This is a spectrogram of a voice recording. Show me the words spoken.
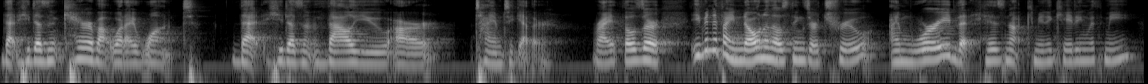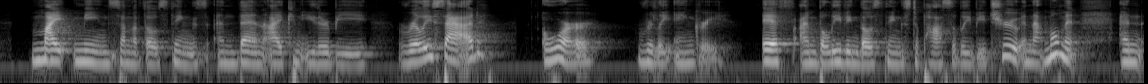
that he doesn't care about what I want, that he doesn't value our time together right? Those are, even if I know none of those things are true, I'm worried that his not communicating with me might mean some of those things. And then I can either be really sad or really angry if I'm believing those things to possibly be true in that moment. And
